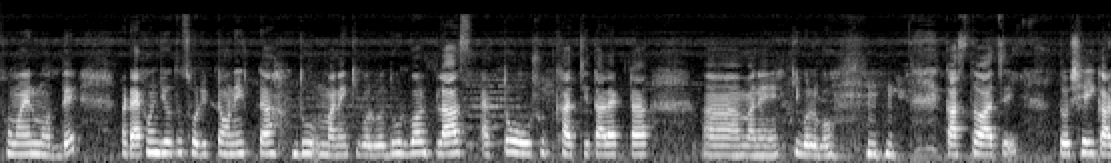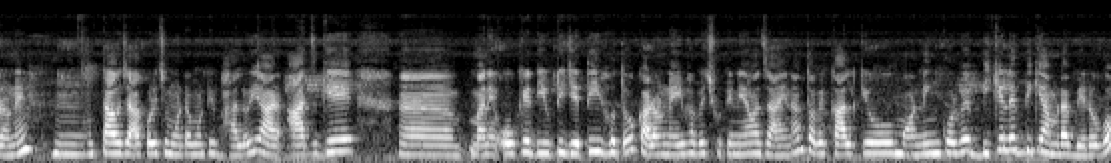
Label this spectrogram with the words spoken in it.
সময়ের মধ্যে। বাট এখন যেহেতু শরীরটা অনেকটা মানে কি বলব, দুর্বল প্লাস এত ওষুধ খাচ্ছি, তার একটা মানে কি বলব? কাজ তো আছেই। তো সেই কারণে তাও যা করেছি মোটামুটি ভালোই। আর আজকে মানে ওকে ডিউটি যেতেই হতো, কারণ এইভাবে ছুটি নেওয়া যায় না। তবে কালকেও মর্নিং করবে। বিকেলের দিকে আমরা বেরোবো।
